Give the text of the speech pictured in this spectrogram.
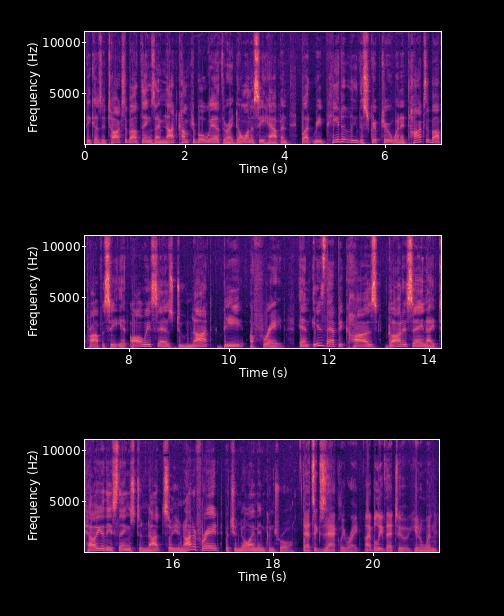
because it talks about things I'm not comfortable with or I don't want to see happen. But repeatedly, the scripture, when it talks about prophecy, it always says, "Do not be afraid." And is that because God is saying, "I tell you these things to not so you're not afraid, but you know I'm in control"? That's exactly right. I believe that too. You know, when,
